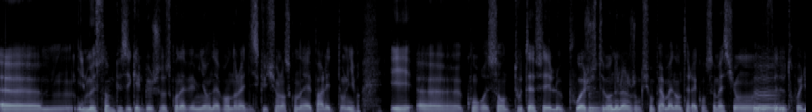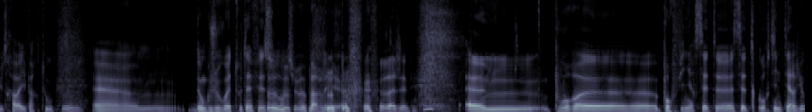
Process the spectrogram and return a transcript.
Il me semble que c'est quelque chose qu'on avait mis en avant dans la discussion lorsqu'on avait parlé de ton livre et qu'on ressent tout à fait le poids justement de l'injonction permanente à la consommation, du Mm. fait de trouver du travail partout. Mm. Euh, donc je vois tout à fait ce dont Mhm. tu veux parler, euh, Rachel. Euh, pour, euh, pour finir cette, cette courte interview,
